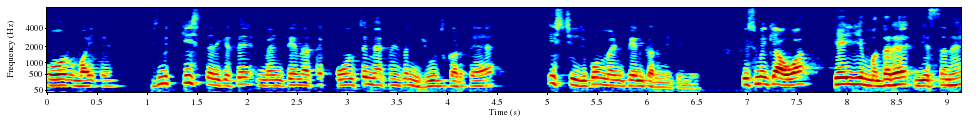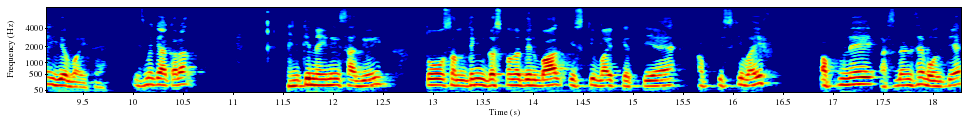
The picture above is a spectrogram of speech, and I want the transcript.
और वाइफ है, इसमें किस तरीके से मेंटेन रहते हैं, कौन से मैकेनिज्म यूज़ करते हैं इस चीज़ को मेंटेन करने के लिए? तो इसमें क्या हुआ कि ये मदर है, ये सन है, ये वाइफ है। इसमें क्या करा? इनकी नई नई शादी हुई तो समथिंग दस पंद्रह दिन बाद इसकी वाइफ कहती है, अब इसकी वाइफ अपने हस्बैंड से बोलती है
